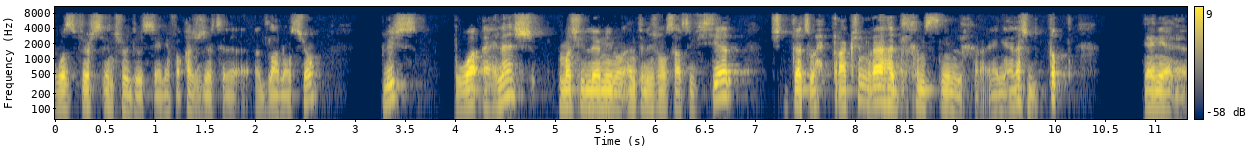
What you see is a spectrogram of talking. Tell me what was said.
was first introduced يعني فقط جات هاد لا نوسيون. بلس هو علاش ماشين ليرنين والانتليجنس ارتيفيسيال شدات واحد التراكشن غير هاد الخمس سنين الأخرى؟ يعني علاش بالضبط؟ يعني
